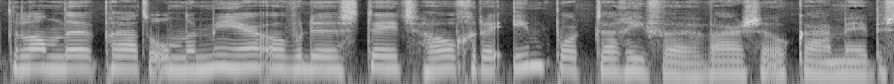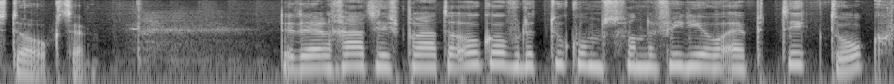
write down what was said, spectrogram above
De landen praten onder meer over de steeds hogere importtarieven waar ze elkaar mee bestookten. De delegaties praten ook over de toekomst van de video-app TikTok.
